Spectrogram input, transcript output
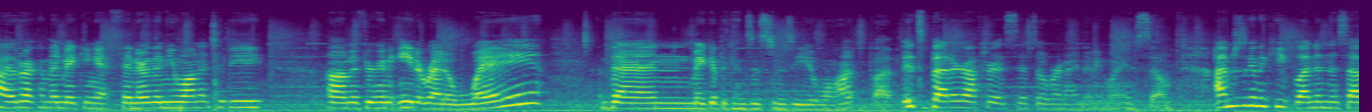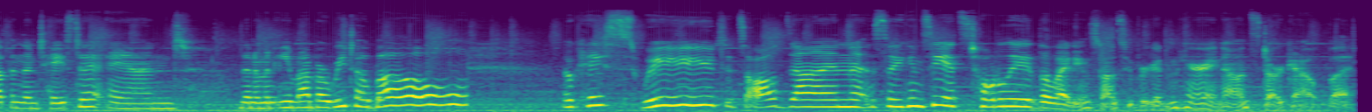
I would recommend making it thinner than you want it to be. Um, if you're gonna eat it right away, then make it the consistency you want, but it's better after it sits overnight anyway. So I'm just gonna keep blending this up and then taste it and then I'm gonna eat my burrito bowl. Okay, sweet, it's all done. So you can see it's totally, the lighting's not super good in here right now, it's dark out, but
